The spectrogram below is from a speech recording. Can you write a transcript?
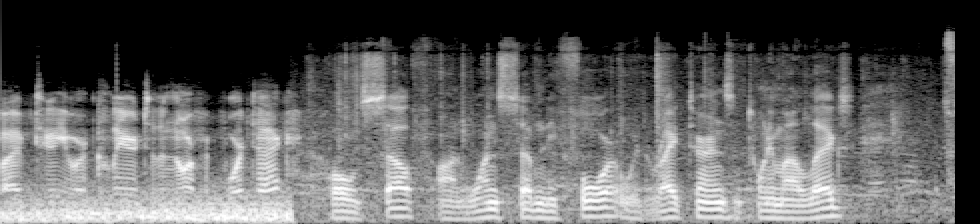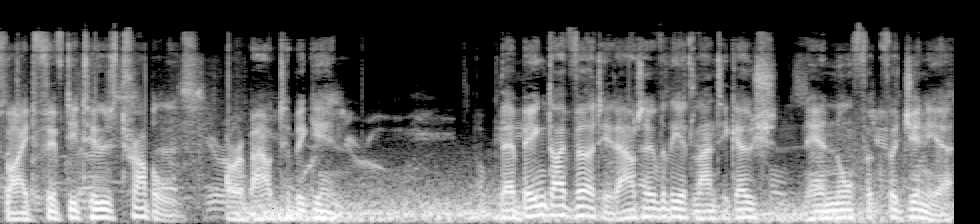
052, you are cleared to the Norfolk Vortac. Hold south on 174 with right turns and 20 mile legs. Flight 52's troubles are about to begin. They're being diverted out over the Atlantic Ocean near Norfolk, Virginia,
